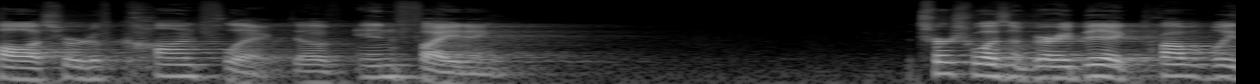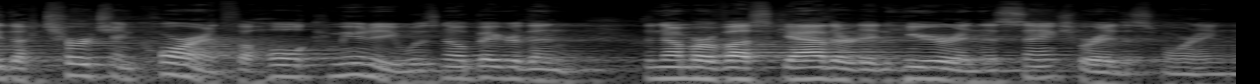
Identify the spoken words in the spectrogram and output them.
Paul has heard of conflict, of infighting. The church wasn't very big. Probably the church in Corinth, the whole community, was no bigger than the number of us gathered in here in this sanctuary this morning.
